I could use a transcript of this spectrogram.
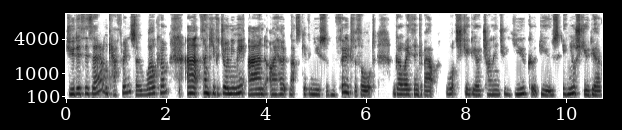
Judith is there and Catherine, so welcome. Uh, thank you for joining me and I hope that's given you some food for thought. Go away, think about what studio challenge you could use in your studio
